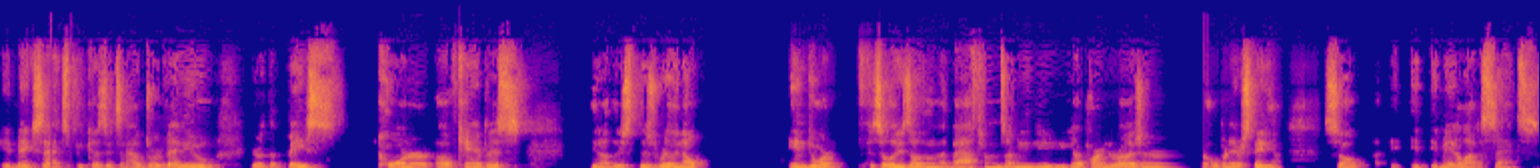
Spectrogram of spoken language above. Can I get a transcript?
It makes sense because it's an outdoor venue. You're at the base corner of campus. You know, there's there's really no indoor facilities other than the bathrooms. I mean, you, you got a parking garage and an open air stadium. So it, it made a lot of sense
